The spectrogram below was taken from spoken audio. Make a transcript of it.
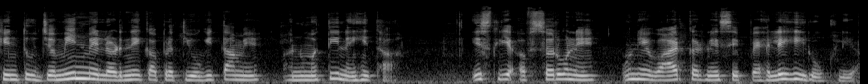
किंतु ज़मीन में लड़ने का प्रतियोगिता में अनुमति नहीं था। इसलिए अफसरों ने उन्हें वार करने से पहले ही रोक लिया।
